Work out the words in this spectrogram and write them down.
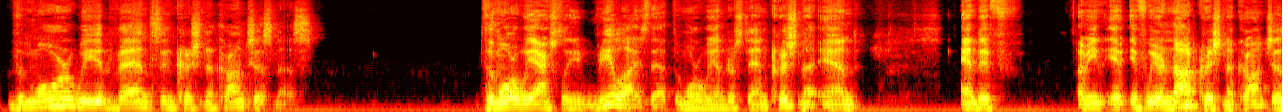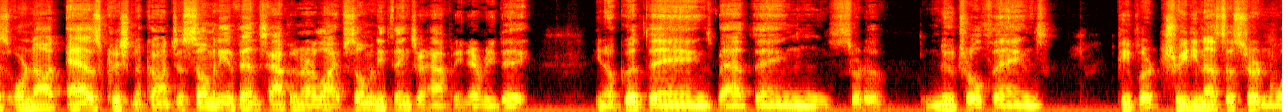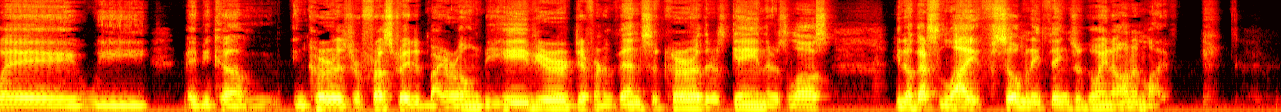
the more we advance in Krishna consciousness, the more we actually realize that, the more we understand Krishna. And and if I mean, if, if, we are not Krishna conscious or not as Krishna conscious, so many events happen in our life. So many things are happening every day. You know, good things, bad things, sort of neutral things. People are treating us a certain way. We may become encouraged or frustrated by our own behavior. Different events occur. There's gain, there's loss. You know, that's life. So many things are going on in life.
